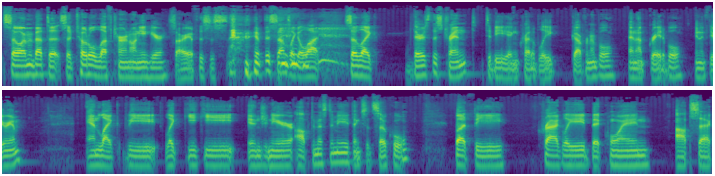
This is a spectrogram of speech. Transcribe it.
So I'm about to so total left turn on you here. Sorry if this is if this sounds like a lot. so like there's this trend to be incredibly governable and upgradable in Ethereum. And like the like geeky engineer optimist in me thinks it's so cool. But the Cragly Bitcoin OPSEC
